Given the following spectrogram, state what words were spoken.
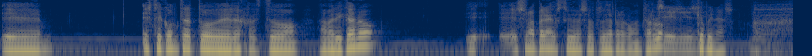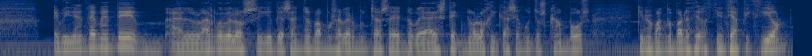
eh, este contrato del ejército americano, eh, es una pena que estuvieras otro día para comentarlo. Sí, sí, sí. ¿Qué opinas? Evidentemente, a lo largo de los siguientes años vamos a ver muchas eh, novedades tecnológicas en muchos campos que nos van a parecer ciencia ficción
